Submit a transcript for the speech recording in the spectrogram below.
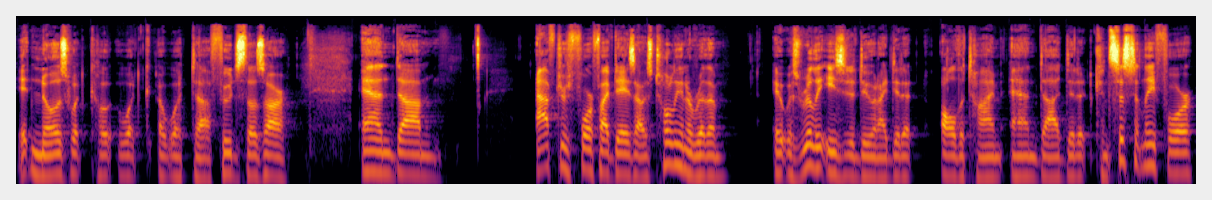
it knows what co- what uh, what uh, foods those are. And um, after four or five days, I was totally in a rhythm. It was really easy to do, and I did it all the time and uh, did it consistently for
